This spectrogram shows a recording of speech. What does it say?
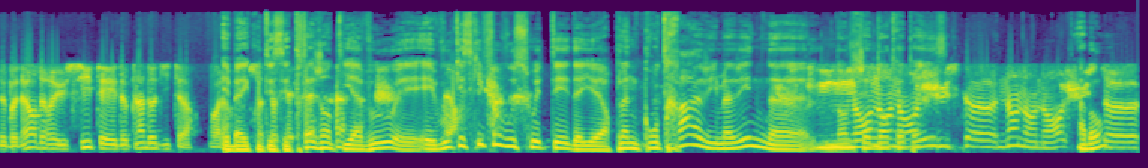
de bonheur, de réussite et de plein d'auditeurs. Voilà. Eh Ça, écoutez, c'est très fait. gentil à vous. Et, et vous, qu'est-ce qu'il faut vous souhaiter d'ailleurs? Plein de contrats, j'imagine, euh, dans le non, chef non, non, d'entreprise? juste, euh, non, non, non, juste Ah bon? euh,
